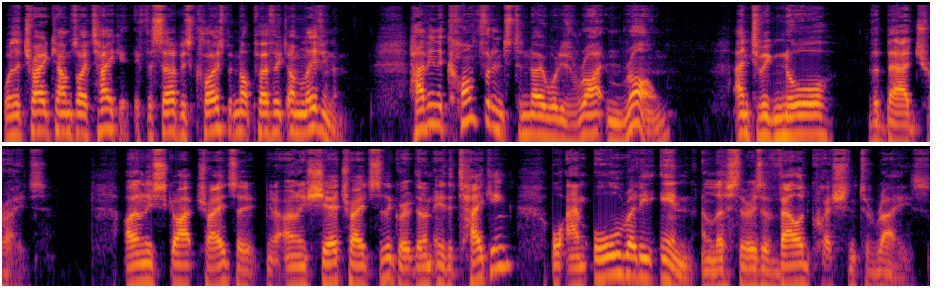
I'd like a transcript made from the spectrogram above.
When the trade comes, I take it. If the setup is close but not perfect, I'm leaving them having the confidence to know what is right and wrong and to ignore the bad trades. I only Skype trades, so you know, only share trades to the group that I'm either taking or am already in unless there is a valid question to raise.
